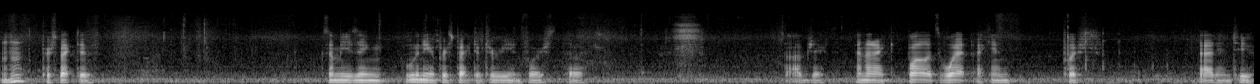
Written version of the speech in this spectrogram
hmm Perspective. Because I'm using linear perspective to reinforce the the object, and then I, while it's wet, I can push that in too.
